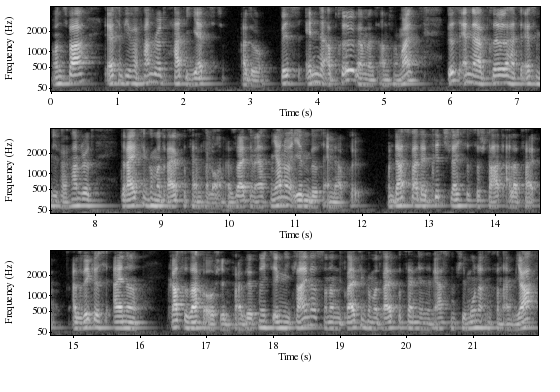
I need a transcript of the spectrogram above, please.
Und zwar, der S&P 500 hat jetzt, also bis Ende April, wir haben jetzt Anfang Mai, bis Ende April hat der S&P 500 13,3% verloren. Also seit dem 1. Januar eben bis Ende April. Und das war der drittschlechteste Start aller Zeiten. Also wirklich eine krasse Sache auf jeden Fall. Also jetzt nichts irgendwie Kleines, sondern 13,3 Prozent in den ersten vier Monaten von einem Jahr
